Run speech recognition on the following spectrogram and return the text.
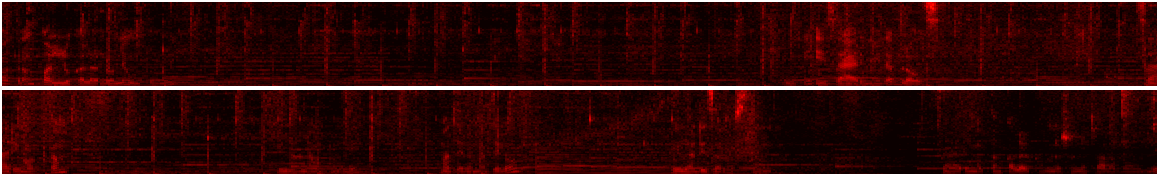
మాత్రం పళ్ళు కలర్లోనే ఉంటుంది. ఇది ఈ శారీ మీద బ్లౌజ్. శారీ మొత్తం ఇలానే ఉంటుంది. మధ్యలో మధ్యలో ఇలా డిజైన్ వస్తుంది. శారీ మొత్తం కలర్ కాంబినేషన్లో చాలా బాగుంది.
